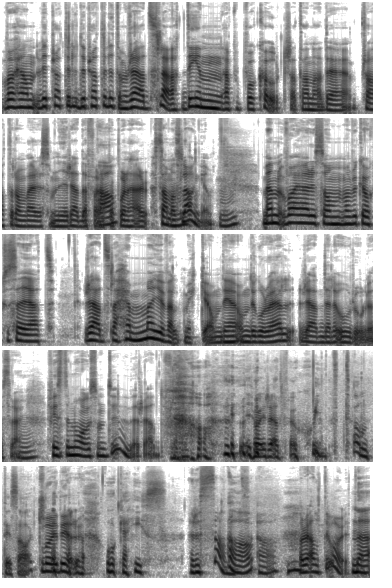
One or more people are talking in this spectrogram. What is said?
vad händer, vi pratade, du pratade lite om rädsla. Din, apropå coach, att han hade pratat om vad är det som ni är rädda för, ja. apropå den här sammanslagningen. Mm. Mm. Men vad är det som, man brukar också säga att rädsla hämmar ju väldigt mycket om, det, Mm. om du går och är rädd eller orolig och sådär. Finns det något som du är rädd för? Ja, jag är rädd för en skittöntig sak. Vad är det då? Åka hiss. Är det sant? Ja. Har det alltid varit? Nej,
